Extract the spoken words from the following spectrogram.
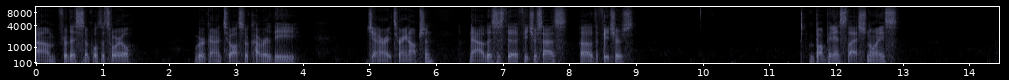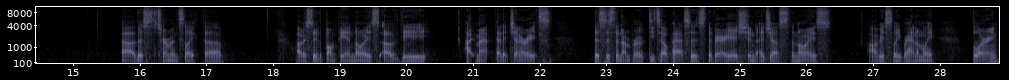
um, for this simple tutorial, we're going to also cover the generate terrain option. Now this is the feature size of the features. Bumpiness slash noise. Uh, this determines like the obviously the bumping and noise of the height map that it generates. This is the number of detail passes. The variation adjusts the noise, obviously randomly. Blurring,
